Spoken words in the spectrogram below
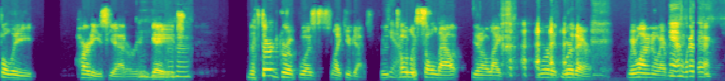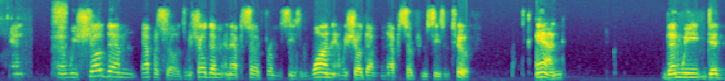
fully Hearties yet or mm-hmm. engaged. Mm-hmm the third group was like you guys, who yeah. totally sold out. You know, like we're we're there. We want to know everything. Yeah, we're there. And and we showed them episodes. We showed them an episode from season one, and we showed them an episode from season two. And then we did.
